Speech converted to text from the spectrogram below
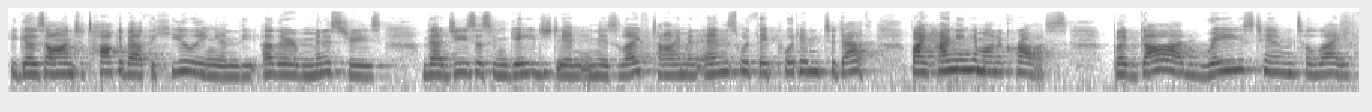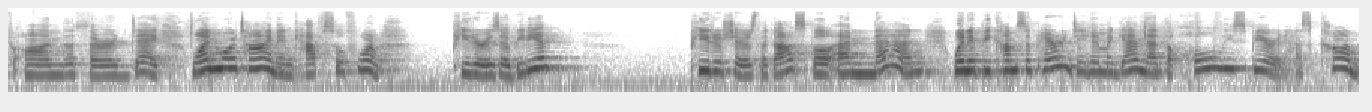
He goes on to talk about the healing and the other ministries that Jesus engaged in in his lifetime and ends with they put him to death by hanging him on a cross. But God raised him to life on the third day. One more time in capsule form. Peter is obedient. Peter shares the gospel, and then when it becomes apparent to him again that the Holy Spirit has come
